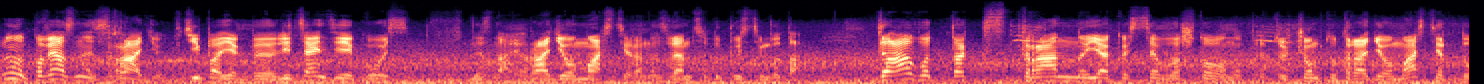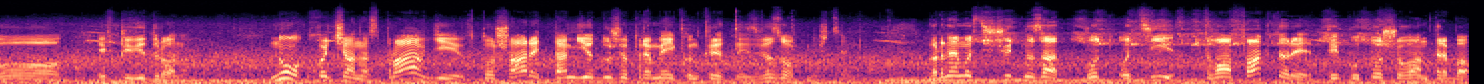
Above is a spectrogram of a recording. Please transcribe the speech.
ну, пов'язане з радіо. Типа, якби ліцензія якогось, не знаю, радіомастера, назвемо це, допустимо, отак. Да, от так странно якось це влаштовано. Причому тут радіомастер до FPV дрона. Ну, хоча насправді, хто шарить, там є дуже прямий конкретний зв'язок між цим. Вернемось чуть-чуть назад. От оці два фактори, типу, то, що вам треба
